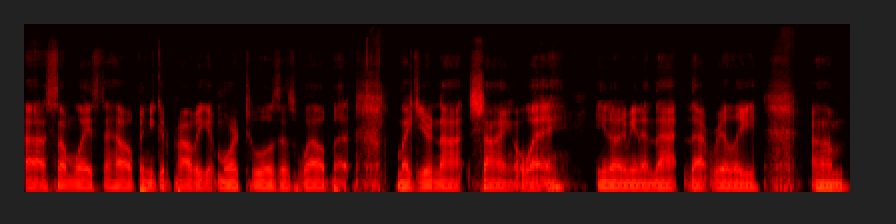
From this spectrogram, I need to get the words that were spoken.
uh, some ways to help and you could probably get more tools as well, but like you're not shying away you know what i mean and that that really um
